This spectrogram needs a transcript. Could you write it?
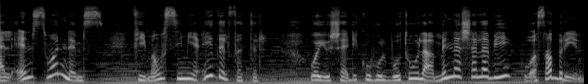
الإنس والنمس في موسم عيد الفطر ويشاركه البطولة منة شلبي وصبرين.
